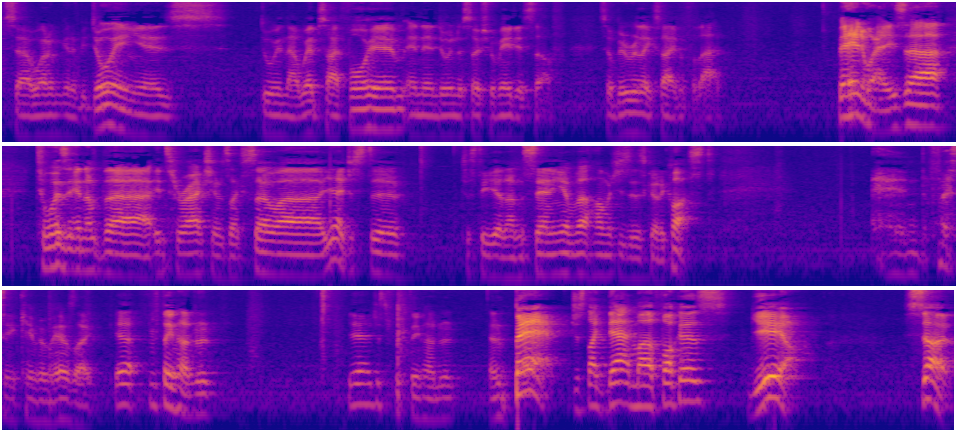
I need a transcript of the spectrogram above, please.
So what I'm going to be doing is doing that website for him, and then doing the social media stuff. So it'll be really exciting for that. But anyways, uh, towards the end of the interaction, it's like, so uh, yeah, just to just to get an understanding of uh, how much is this going to cost. And the first thing that came to me, I was like, yeah, fifteen hundred. Yeah, just fifteen hundred. And BAM! Just like that, motherfuckers. Yeah. So,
